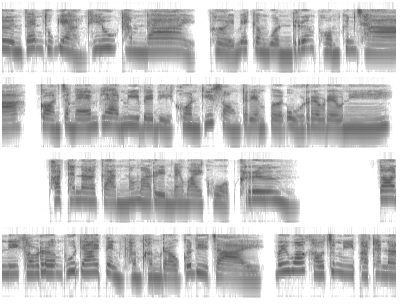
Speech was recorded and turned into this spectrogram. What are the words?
ตื่นเต้นทุกอย่างที่ลูกทำได้ เผยไม่กังวลเรื่องผมขึ้นช้า ก่อนจะแม้นแพลนมีเบบีคนที่สองเตรียมเปิดอู่เร็วๆนี้ พัฒนาการน้องมารินในวัยขวบครึ่ง ตอนนี้เขาเริ่มพูดได้เป็นคำคำเราก็ดีใจ ไม่ว่าเขาจะมีพัฒนา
